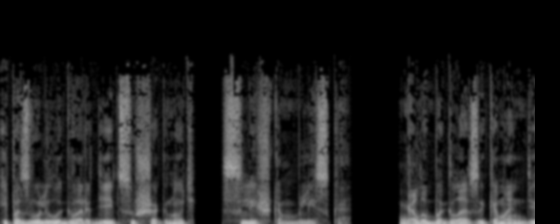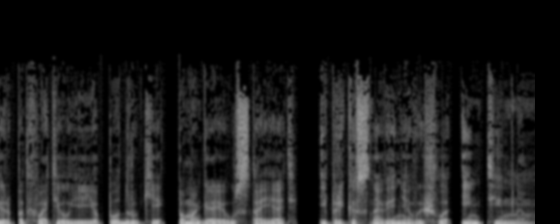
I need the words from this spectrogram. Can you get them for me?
и позволила гвардейцу шагнуть слишком близко. Голубоглазый командир подхватил ее под руки, помогая устоять, и прикосновение вышло интимным.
